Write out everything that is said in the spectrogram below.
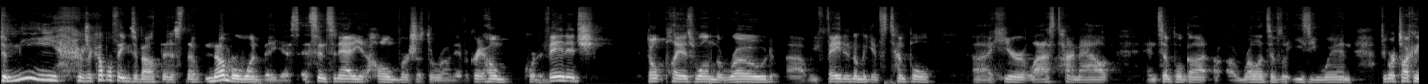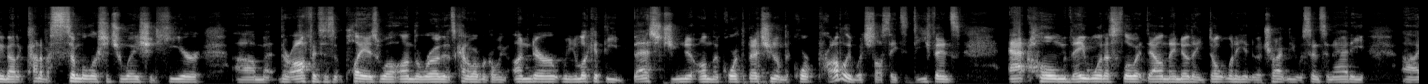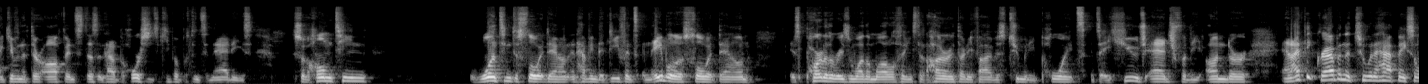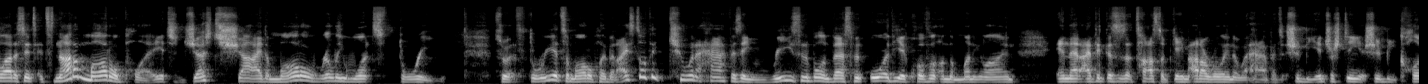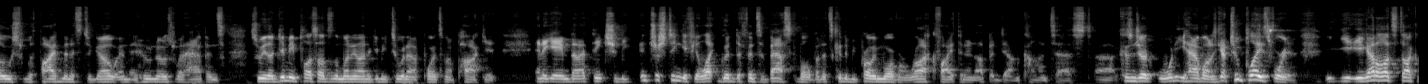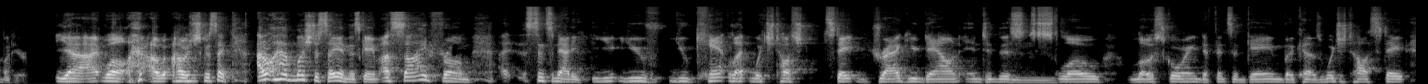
to me, there's a couple things about this. The number one biggest is Cincinnati at home versus the road. They have a great home court advantage. Don't play as well on the road. Uh, we faded them against Temple uh, here last time out, and Temple got a, a, relatively easy win. I think we're talking about a, kind of a similar situation here. Um, their offense doesn't play as well on the road. That's kind of what we're going under. When you look at the best unit on the court, the best unit on the court, probably Wichita State's defense at home. They want to slow it down. They know they don't want to get into a track meet with Cincinnati, uh, given that their offense doesn't have the horses to keep up with Cincinnati's. So the home team wanting to slow it down and having the defense enable to slow it down is part of the reason why the model thinks that 135 is too many points. It's a huge edge for the under. And I think grabbing the two and a half makes a lot of sense. It's not a model play, it's just shy. The model really wants three. So at three, it's a model play, but I still think two and a half is a reasonable investment or the equivalent on the money line. In that I think this is a toss up game. I don't really know what happens. It should be interesting. It should be close with five minutes to go, and then who knows what happens. So either give me plus odds on the money line or give me two and a half points in my pocket in a game that I think should be interesting if you like good defensive basketball, but it's going to be probably more of a rock fight than an up and down contest. Cousin uh, what do you have on? He's got two plays for you. You, you got a lot to talk about here. Yeah, I, well, I, I, was just gonna say I don't have much to say in this game aside from uh, Cincinnati. You you've you can't let Wichita State drag you down into this mm. slow, low scoring defensive game because Wichita State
